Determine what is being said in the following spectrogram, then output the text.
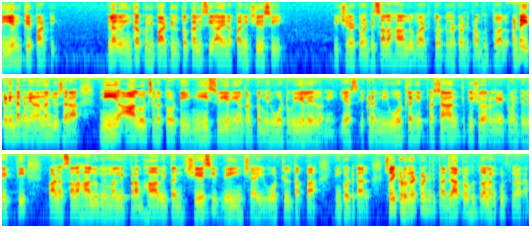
డిఎంకే పార్టీ ఇలాగ ఇంకా కొన్ని పార్టీలతో కలిసి ఆయన పని చేసి ఇచ్చినటువంటి సలహాలు వాటితో ఉన్నటువంటి ప్రభుత్వాలు. అంటే ఇక్కడ ఇందాక నేను అన్నం చూసారా? మీ ఆలోచనతోటి మీ స్వీయ నియంత్రణతో మీరు ఓటు వేయలేదు అని. ఎస్ ఇక్కడ మీ ఓట్లని ప్రశాంత్ కిషోర్ అనేటువంటి వ్యక్తి వాళ్ళ సలహాలు మిమ్మల్ని ప్రభావితం చేసి వేయించాయి ఓట్లు తప్ప ఇంకోటి కాదు. సో ఇక్కడ ఉన్నటువంటిది ప్రజాప్రభుత్వాలు అనుకుంటున్నారా?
